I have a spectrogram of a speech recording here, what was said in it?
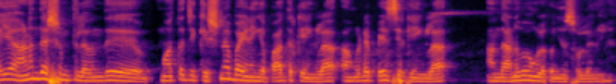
ஐயா அனந்தாசிரமத்தில் வந்து மாதாஜி கிருஷ்ணபாய் நீங்கள் பார்த்துருக்கீங்களா? அவங்ககிட்ட பேசியிருக்கீங்களா? அந்த அனுபவங்களை கொஞ்சம் சொல்லுங்களேன்.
